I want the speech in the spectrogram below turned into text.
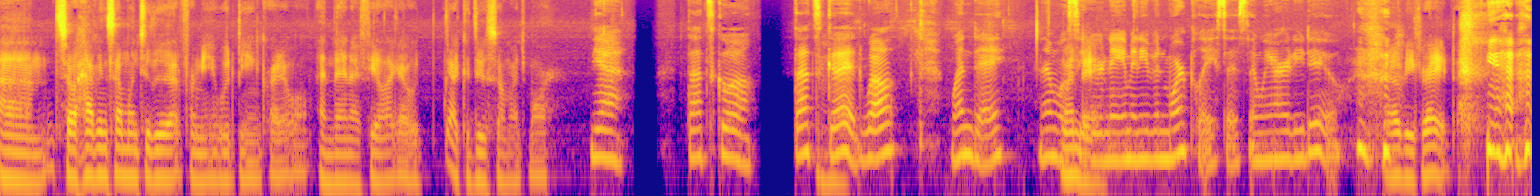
um, so having someone to do that for me would be incredible and then I feel like I would I could do so much more yeah that's cool that's mm-hmm. good well one day and then we'll One see day. your name in even more places than we already do. that would be great. yeah.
